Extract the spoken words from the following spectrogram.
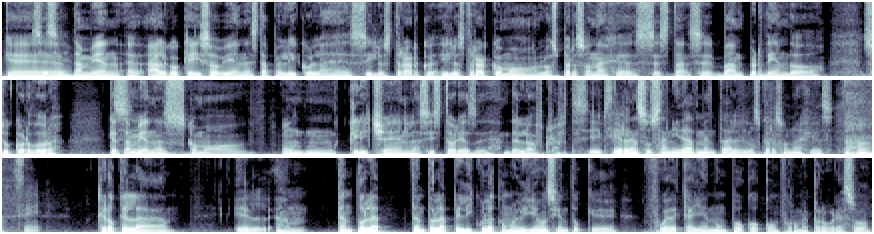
Que Sí, sí. también eh, algo que hizo bien esta película es ilustrar, ilustrar cómo los personajes está- se van perdiendo su cordura, que Sí. también es como un cliché en las historias de, de Lovecraft. Sí, Sí. pierden su sanidad mental los personajes. Ajá. Sí. Creo que la, el, um, tanto, la, tanto la película como el guion siento que fue decayendo un poco conforme progresó,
